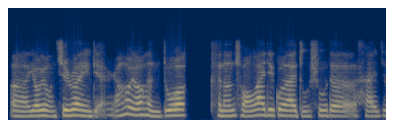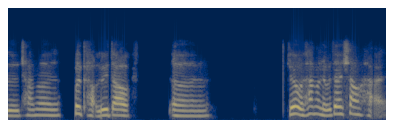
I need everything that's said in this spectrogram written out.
呃，有勇气润一点，然后有很多。可能从外地过来读书的孩子，他们会考虑到，嗯，只有他们留在上海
